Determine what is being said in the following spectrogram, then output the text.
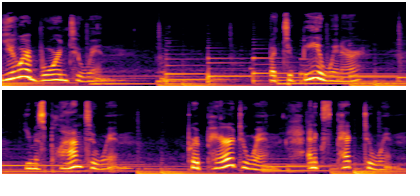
You were born to win. But to be a winner, you must plan to win, prepare to win, and expect to win.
